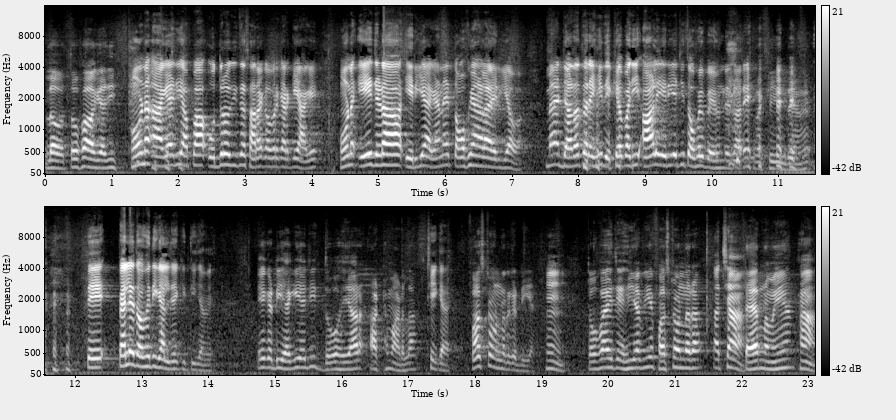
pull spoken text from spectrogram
ਲਓ ਤੋਹਫਾ ਆ ਗਿਆ ਜੀ। ਹੁਣ ਆ ਗਿਆ ਜੀ ਆਪਾਂ ਉਧਰੋਂ ਦੀ ਤਾਂ ਸਾਰਾ ਕਵਰ ਕਰਕੇ ਆ ਗਏ। ਹੁਣ ਇਹ ਜਿਹੜਾ ਏਰੀਆ ਹੈਗਾ ਨਾ ਇਹ ਤੋਹਫਿਆਂ ਵਾਲਾ ਏਰੀਆ ਵਾ। ਮੈਂ ਜ਼ਿਆਦਾਤਰ ਇਹੀ ਦੇਖਿਆ ਭਾਜੀ ਆਲ ਏਰੀਆ 'ਚ ਹੀ ਤੋਹਫੇ ਪਏ ਹੁੰਦੇ ਸਾਰੇ। ਰੱਖੀ ਹੁੰਦੇ ਆ। ਤੇ ਪਹਿਲੇ ਤੋਹਫੇ ਦੀ ਗੱਲ ਜੇ ਕੀਤੀ ਜਾਵੇ। ਇਹ ਗੱਡੀ ਹੈਗੀ ਹੈ ਜੀ 2008 ਮਾਡਲ ਆ। ਠੀਕ ਹੈ। ਫਸਟ ਓਨਰ ਗੱਡੀ ਆ। ਹੂੰ। ਤੋਹਫਾ ਇਹ ਚ ਇਹੀ ਆ ਵੀ ਇਹ ਫਸਟ ਓਨਰ ਆ। ਅੱਛਾ। ਟਾਇਰ ਨਵੇਂ ਆ। ਹਾਂ।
